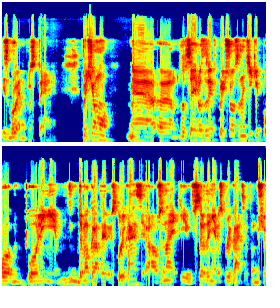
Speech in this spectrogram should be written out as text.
і збройне протистояння. Причому е, е, цей розрив прийшовся не тільки по, по лінії демократи-республіканці, а вже навіть і всередині республіканців, тому що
